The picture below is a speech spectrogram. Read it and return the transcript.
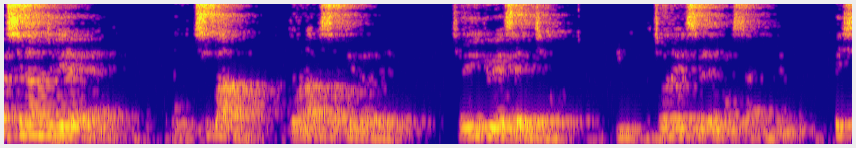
지난주에 지방 연합성회를 저희 교회에서 했죠. 전혜슬레 목사님 회신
